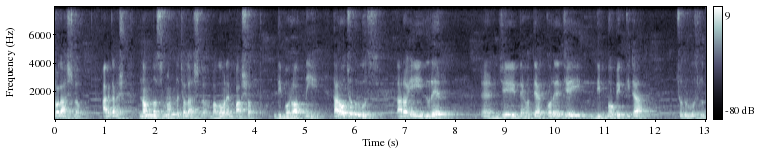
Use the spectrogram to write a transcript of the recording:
চলে আসলো, আর এখানে নন্দ সুনন্দ চলে আসলো, ভগবানের পার্শ্বদ দিব্য রথ নিয়ে। তারাও চতুর্ভুজ, তারও এই ইঁদুরের যে দেহ ত্যাগ করে, যেই দিব্য ব্যক্তিটা চতুর্ভুজ রূপ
